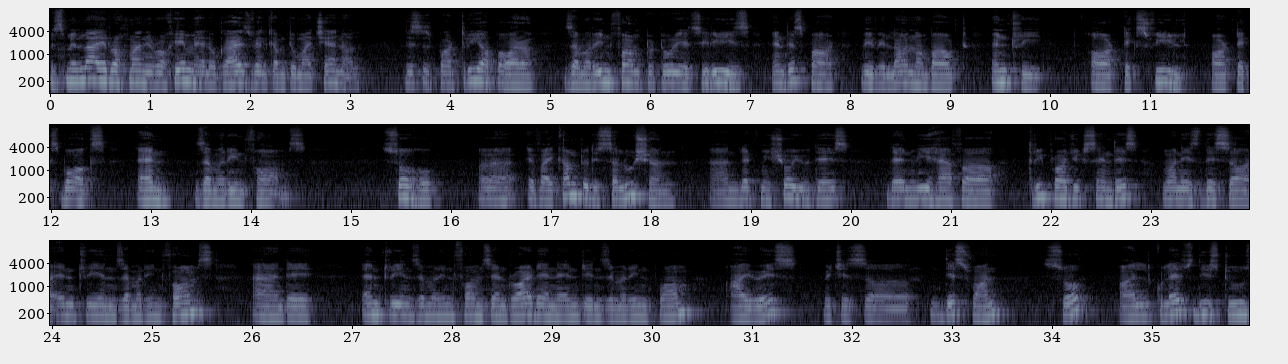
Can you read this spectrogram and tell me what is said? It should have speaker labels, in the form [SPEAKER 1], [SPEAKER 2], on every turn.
[SPEAKER 1] Bismillahirrahmanirrahim. Hello guys, welcome to my channel. This is part 3 of our Xamarin Form tutorial series. In this part, we will learn about entry or text field or text box and Xamarin Forms. So, uh, if I come to the solution and let me show you this, then we have uh, three projects in this. One is this uh, entry in Xamarin Forms and a entry in Xamarin Forms Android and entry in Xamarin Form iOS which is uh, this one. So I'll collapse these two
